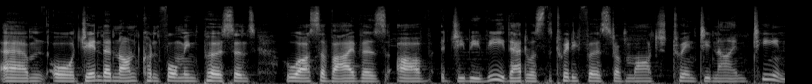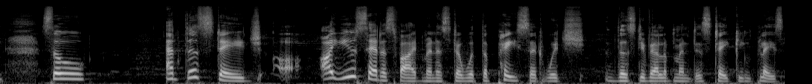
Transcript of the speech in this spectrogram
um, or gender non-conforming persons who are survivors of GBV. That was the 21st of March 2019. So at this stage, uh, are you satisfied, Minister, with the pace at which this development is taking place?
